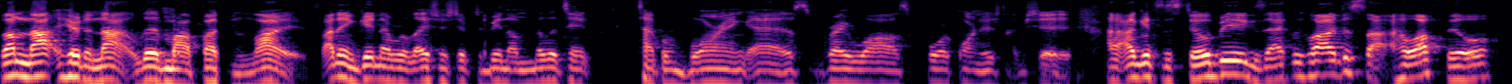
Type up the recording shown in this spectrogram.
but I'm not here to not live my fucking life. I didn't get in a relationship to be in a militant type of boring ass gray walls, four corners type shit. I, I, get to still be exactly who I decide, how I feel,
